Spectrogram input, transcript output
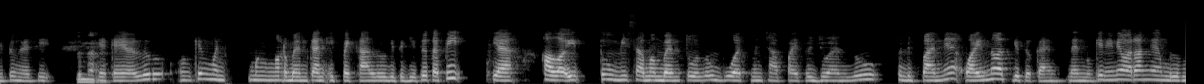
gitu nggak sih? Benar. Ya kayak lu mungkin men- mengorbankan IPK lu gitu-gitu, tapi ya kalau itu bisa membantu lu buat mencapai tujuan lu ke depannya, why not gitu kan? Dan mungkin ini orang yang belum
